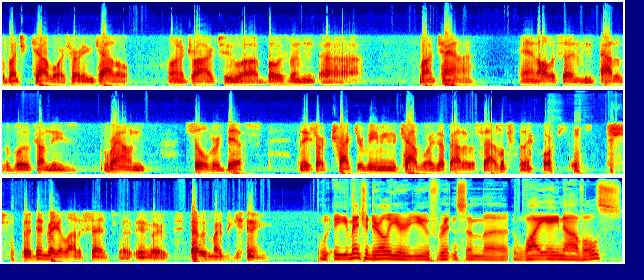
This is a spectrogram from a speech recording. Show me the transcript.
a bunch of cowboys herding cattle on a drive to uh, Bozeman, uh, Montana, and all of a sudden, out of the blue, come these round silver discs and they start tractor beaming the cowboys up out of the saddle for their horses. so it didn't make a lot of sense, but anyway, that was my beginning. You mentioned earlier you've written some uh, YA novels.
